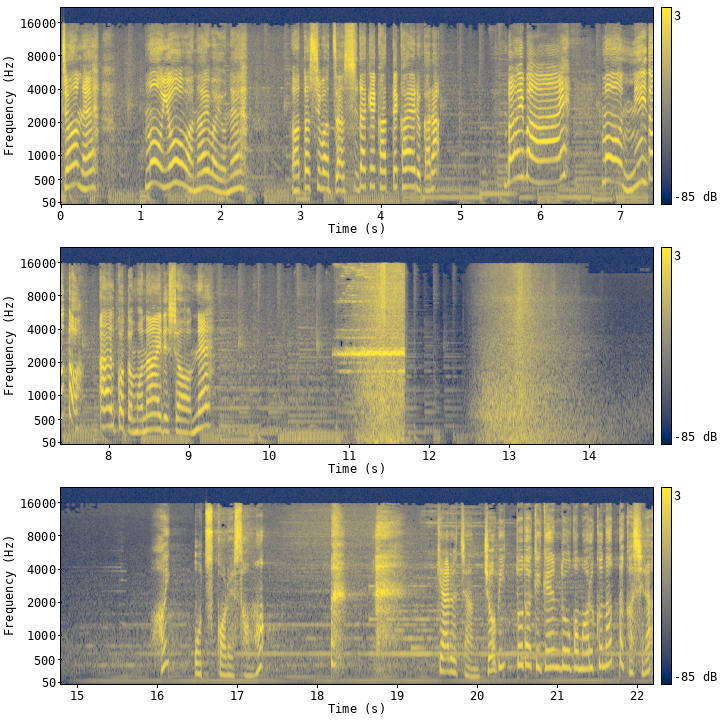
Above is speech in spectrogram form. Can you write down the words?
じゃあね。もう用はないわよね。私は雑誌だけ買って帰るから。バイバイ。もう二度と会うこともないでしょうね。はいお疲れ様。キャルちゃんちょびっとだけ言動が丸くなったかしら。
